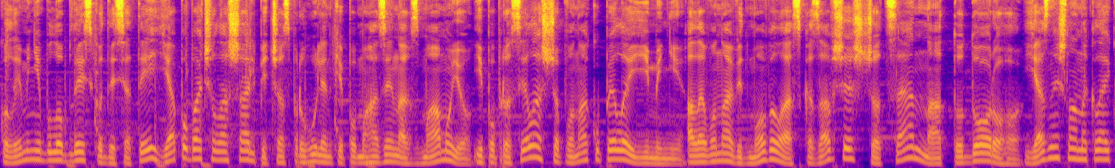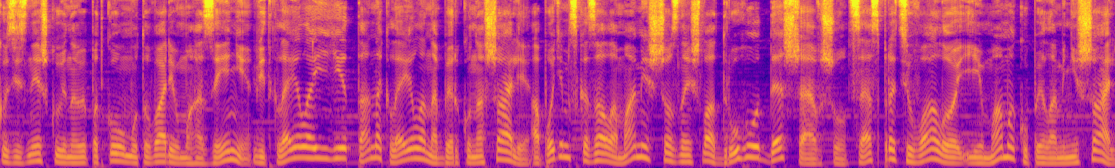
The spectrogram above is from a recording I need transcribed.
Коли мені було близько 10, я побачила шаль під час прогулянки по магазинах з мамою і попросила, щоб вона купила її мені, але вона відмовила, сказавши, що це надто дорого. Я знайшла наклейку зі знижкою на випадковому товарі в магазині, відклеїла її та наклеїла на бирку на шалі, а потім сказала мамі, що знайшла другу дешевшу. Це спрацювало, і мама купила мені шаль.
